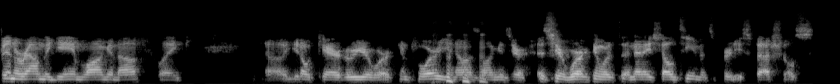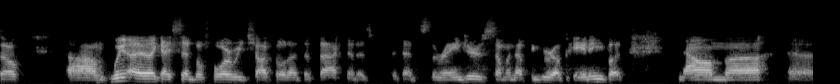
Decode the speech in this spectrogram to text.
been around the game long enough, like you know, you don't care who you're working for, you know, as long as you're as you're working with an NHL team, it's pretty special. So um, we, I, like I said before, we chuckled at the fact that it's that's the Rangers, someone that we grew up hating, but now I'm uh, uh,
